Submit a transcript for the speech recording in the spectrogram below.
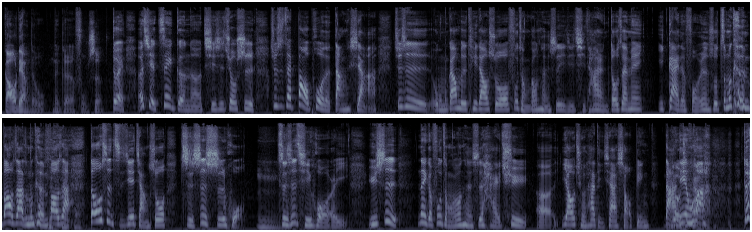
高量的那个辐射，对，而且这个呢，其实就是就是在爆破的当下，就是我们刚刚不是提到说，副总工程师以及其他人都在那边一概的否认说，怎么可能爆炸？怎么可能爆炸？都是直接讲说只是失火，嗯，只是起火而已。于是那个副总工程师还去呃要求他底下小兵打电话。对，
